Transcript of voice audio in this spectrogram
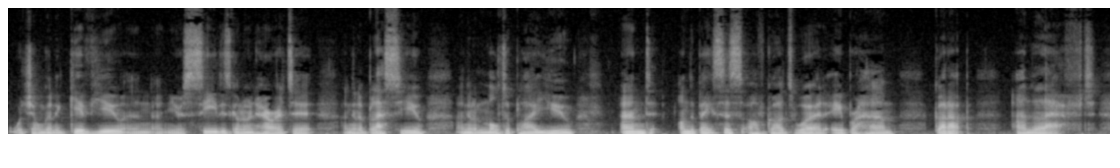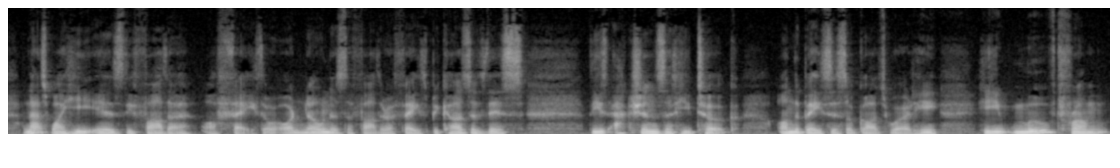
which i'm going to give you and, and your seed is going to inherit it. I'm going to bless you. I'm going to multiply you. And on the basis of god's word abraham got up and left. And that's why he is the father of faith or, or known as the father of faith because of this these actions that he took on the basis of god's word. He he moved from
